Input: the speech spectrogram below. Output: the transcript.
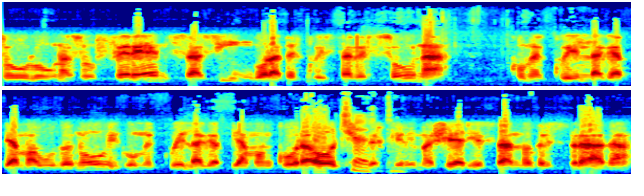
solo una sofferenza singola per questa persona come quella che abbiamo avuto noi, come quella che abbiamo ancora oggi, Certo. perché le macerie stanno per strada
